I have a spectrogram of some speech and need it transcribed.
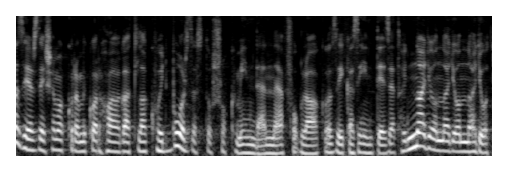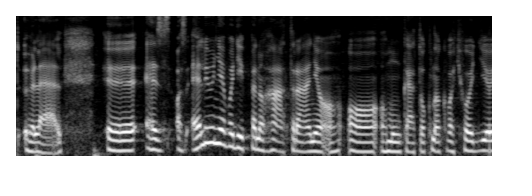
az érzésem akkor, amikor hallgatlak, hogy borzasztó sok mindennel foglalkozik az intézet, hogy nagyon-nagyon nagyot ölel. Ez az előnye, vagy éppen a hátránya a, a munkátoknak, vagy hogy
